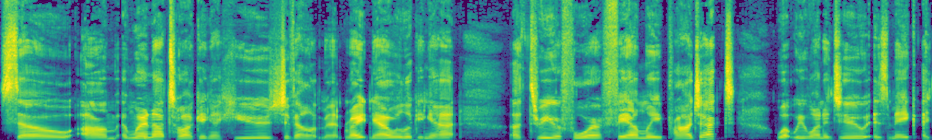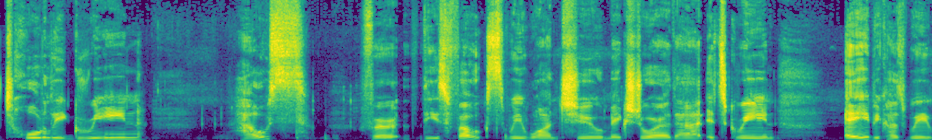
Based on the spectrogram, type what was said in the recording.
So, um, and we're not talking a huge development. Right now, we're looking at a three or four family project. What we want to do is make a totally green house for these folks. We want to make sure that it's green a, because we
